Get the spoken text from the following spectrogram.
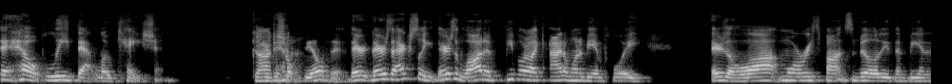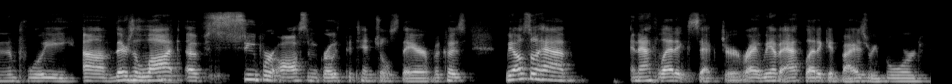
to help lead that location gotcha. to help build it. There, there's actually there's a lot of people are like, I don't want to be employee. There's a lot more responsibility than being an employee. Um, there's a lot of super awesome growth potentials there because we also have an athletic sector, right? We have an athletic advisory board.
